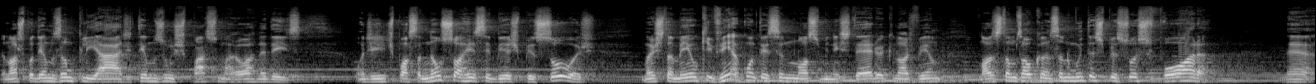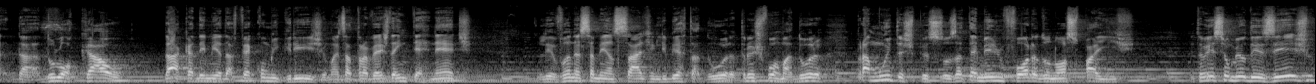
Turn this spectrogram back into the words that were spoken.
Nós podemos ampliar, de termos um espaço maior, né, Deise? Onde a gente possa não só receber as pessoas, mas também o que vem acontecendo no nosso ministério é que nós vemos, nós estamos alcançando muitas pessoas fora né, da, do local da Academia da Fé como igreja, mas através da internet, levando essa mensagem libertadora, transformadora para muitas pessoas, até mesmo fora do nosso país. Então esse é o meu desejo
